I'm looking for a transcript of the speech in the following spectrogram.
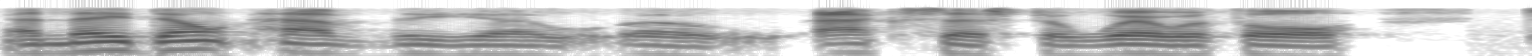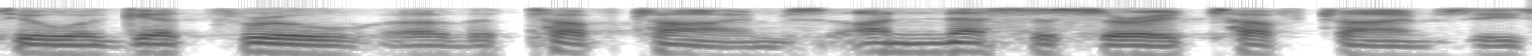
and they don't have the uh, uh, access to wherewithal to uh, get through uh, the tough times, unnecessary tough times these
